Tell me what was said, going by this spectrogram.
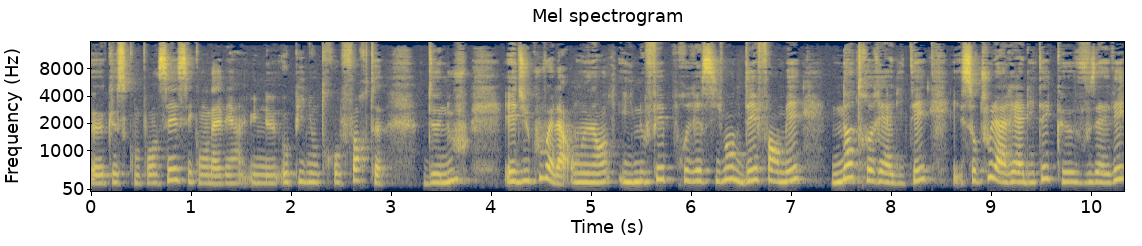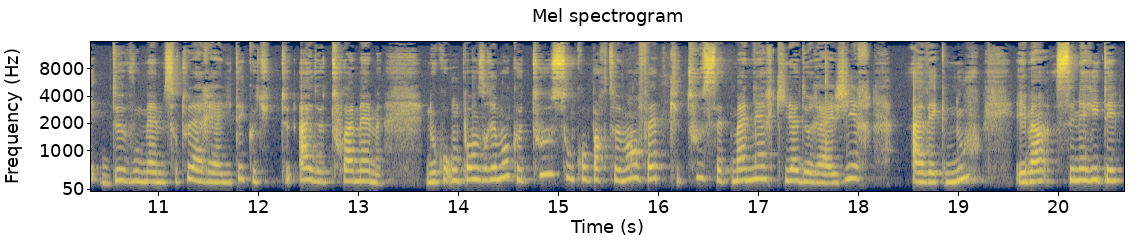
euh, que ce qu'on pensait, c'est qu'on avait une opinion trop forte de nous. Et du coup, voilà, on, il nous fait progressivement déformer notre réalité, et surtout la réalité que vous avez de vous-même, surtout la réalité que tu as de toi-même. Donc on pense vraiment que tout son comportement, en fait, que toute cette manière qu'il a de réagir avec nous, et eh ben c'est mérité.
